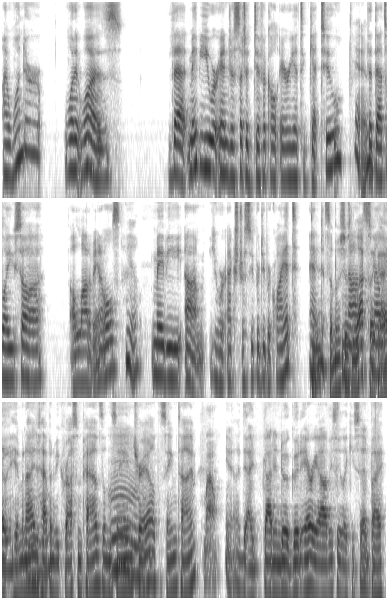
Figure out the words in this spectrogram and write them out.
I wonder what it was that maybe you were in just such a difficult area to get to Yeah, that that's why you saw a lot of animals. yeah. Maybe um, you were extra super duper quiet and Some of it's just luck. Like I. Mm-hmm. him and I just happened to be crossing paths on the same trail at the same time. wow. You know, I, I got into a good area, obviously, like you said, by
